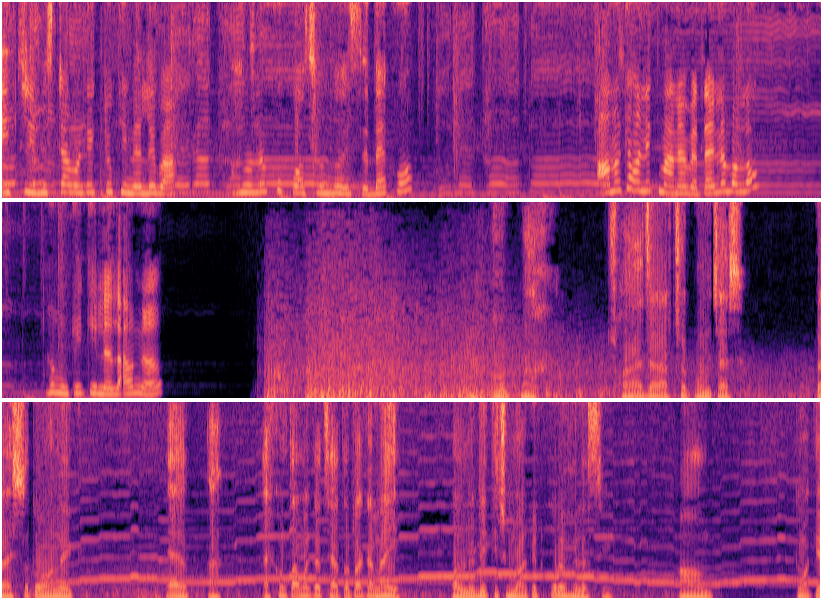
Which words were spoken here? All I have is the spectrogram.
এই থ্রি আমাকে একটু কিনে দেবা। আমার খুব পছন্দ হয়েছে, দেখো। আমাকে অনেক মানাবে, তাই না বলো? আমাকে কিনে দাও না। ছয় হাজার আটশো পঞ্চাশ। প্রাইসটা তো অনেক। এখন তো আমার কাছে এত টাকা নাই। অলরেডি কিছু মার্কেট করে ফেলেছি। তোমাকে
